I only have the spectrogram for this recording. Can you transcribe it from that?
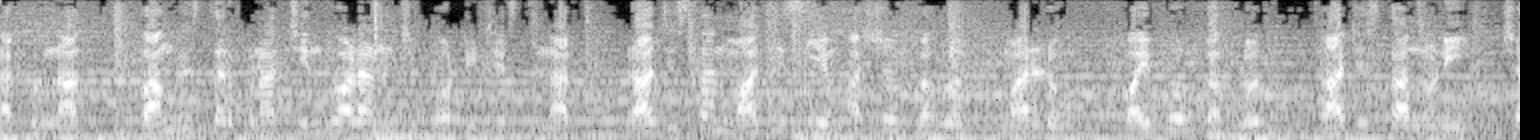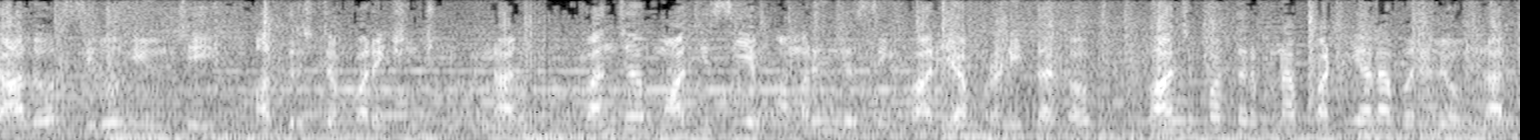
నకుల్నాథ్ కాంగ్రెస్ తరపున చింద్వాడా నుంచి పోటీ చేస్తున్నారు. రాజస్థాన్ మాజీ సీఎం అశోక్ గహ్లోత్ కుమారుడు వైభవ్ గహ్లోత్ రాజస్థాన్లోని జాలోర్ సిరోహి నుంచి అదృష్టం పరీక్షించుకుంటున్నారు. పంజాబ్ మాజీ సీఎం అమరీందర్ సింగ్ భార్య ప్రణీతా కౌర్ భాజపా తరపున పటియాలా బరిలో ఉన్నారు.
